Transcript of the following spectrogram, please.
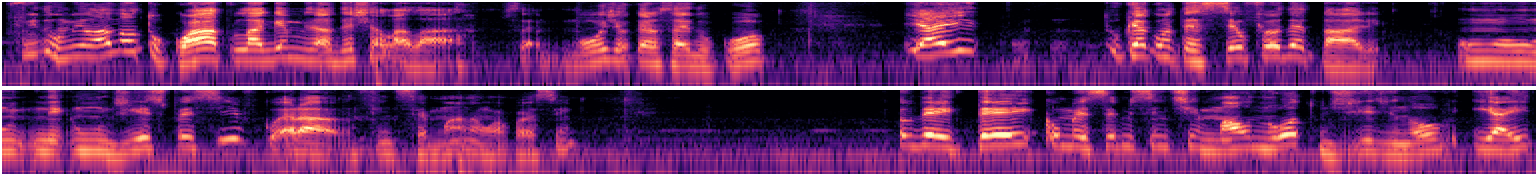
fui dormir lá no outro quarto, larguei a miséria, deixa ela lá. Hoje eu quero sair do corpo. E aí, o que aconteceu foi o detalhe um, um, dia específico, era fim de semana, alguma coisa assim. Eu deitei, comecei a me sentir mal no outro dia de novo, e aí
